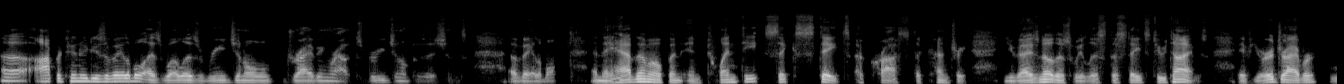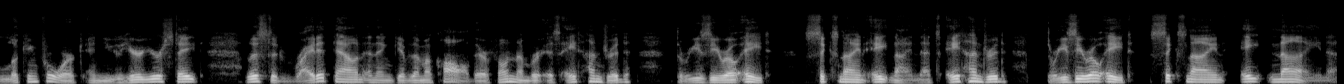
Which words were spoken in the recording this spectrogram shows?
uh, opportunities available as well as regional driving routes, regional positions available. And they have them open in 26 states across the country. You guys know this. We list the states two times. If you're a driver looking for work and you hear your state listed, write it down and then give them a call. Their phone number is 800 308 6989. That's 800 308 6989.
